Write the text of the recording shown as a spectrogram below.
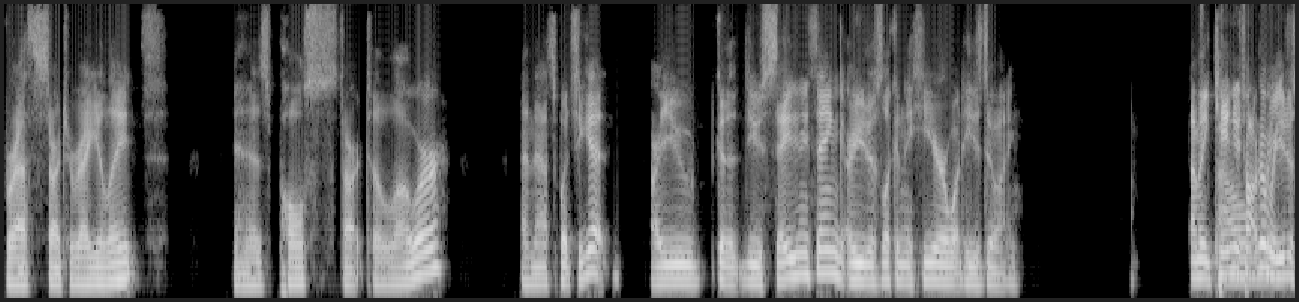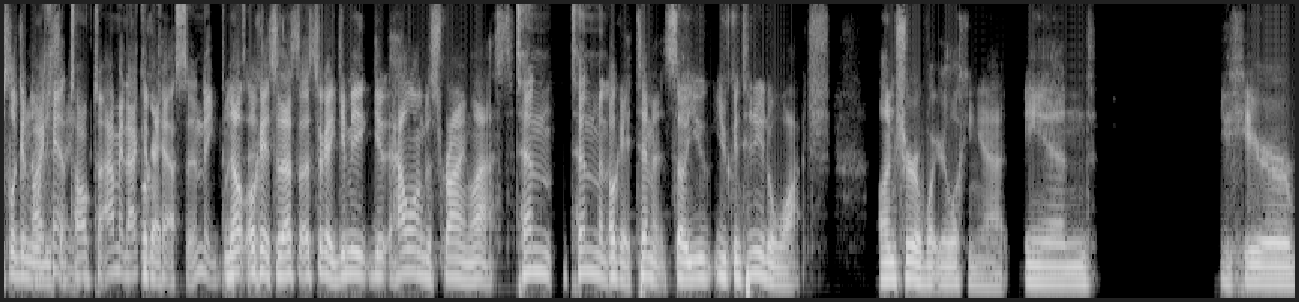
breath start to regulate and his pulse start to lower. And that's what you get. Are you gonna do you say anything? Are you just looking to hear what he's doing? I mean, can you I'll talk to him or are you just looking to I can't saying? talk to I mean, I could Okay. cast sending. No, okay, so that's that's okay. Give me give, how long does scrying last? 10, 10 minutes. Okay, 10 minutes. So you you continue to watch, unsure of what you're looking at, and you hear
